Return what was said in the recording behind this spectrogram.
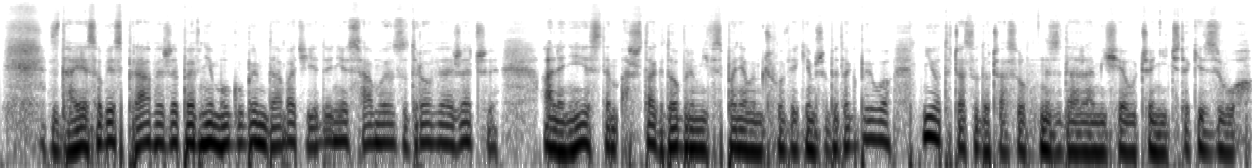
Zdaję sobie sprawę, że pewnie mógłbym dawać jedynie same zdrowe rzeczy, ale nie jestem aż tak dobrym i wspaniałym człowiekiem, żeby tak było i od czasu do czasu zdarza mi się uczynić takie zło.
